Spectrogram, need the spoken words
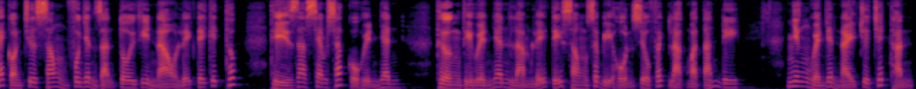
hãy còn chưa xong. Phu nhân dặn tôi khi nào lễ tế kết thúc Thì ra xem xác của huyền nhân. Thường thì huyền nhân làm lễ tế xong Sẽ bị hồn siêu phách lạc mà tán đi. Nhưng huyền nhân này chưa chết hẳn,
